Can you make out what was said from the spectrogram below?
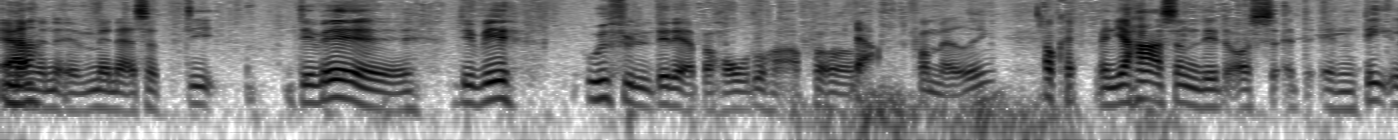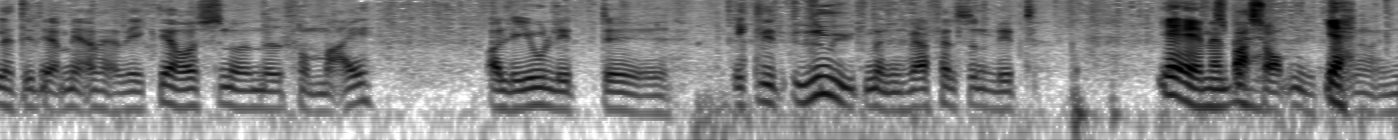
Ja, men, øh, men altså, det, det, vil, det vil udfylde det der behov, du har for, Ja. for mad. Ikke? Okay. Men jeg har sådan lidt også, at en del af det der med at være væk, det er også noget med for mig at leve lidt, øh, ikke lidt ydmygt, men i hvert fald sådan lidt Ja, ja, men sparsommeligt Ja. på en eller anden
